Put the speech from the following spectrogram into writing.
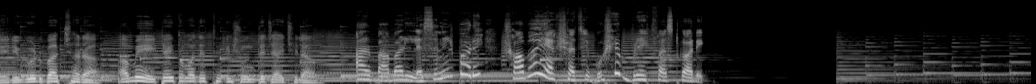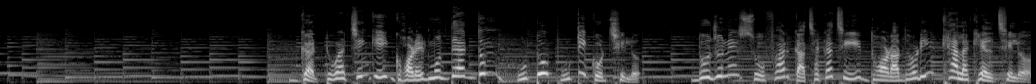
ভেরি গুড বাচ্চারা। আমি এইটাই তোমাদের থেকে শুনতে চাইছিলাম। আর বাবার লেসনের পরে সবাই একসাথে বসে ব্রেকফাস্ট করে। গাট্টু আর চিঙ্কি ঘরের মধ্যে একদম হুটো পুটি করছিল। দুজনে সোফার কাছাকাছি ধরাধরি খেলা খেলছিল।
